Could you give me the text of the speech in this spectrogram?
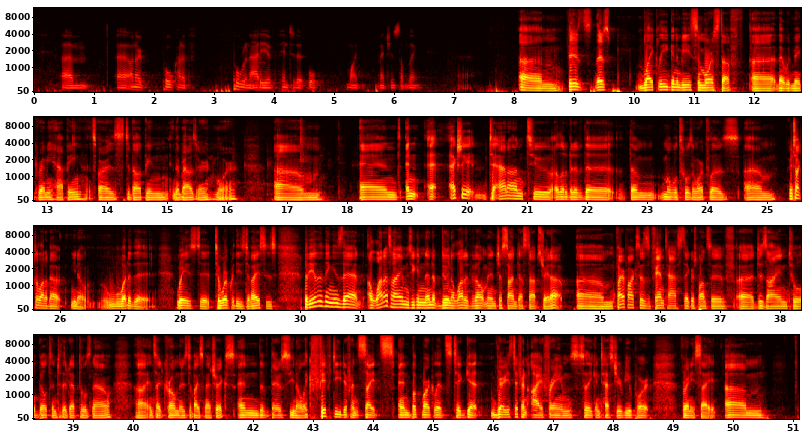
Um, uh, I know Paul kind of, Paul and Addy have hinted at, or might mention something. Um, there's there's likely going to be some more stuff uh, that would make Remy happy as far as developing in the browser more. Um, and and uh, actually, to add on to a little bit of the the mobile tools and workflows, um, we talked a lot about you know what are the ways to, to work with these devices, but the other thing is that a lot of times you can end up doing a lot of development just on desktop straight up. Um, Firefox has a fantastic responsive uh, design tool built into their DevTools now. Uh, inside Chrome, there's device metrics, and th- there's you know like 50 different sites and bookmarklets to get various different iframes so they can test your viewport for any site. Um,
